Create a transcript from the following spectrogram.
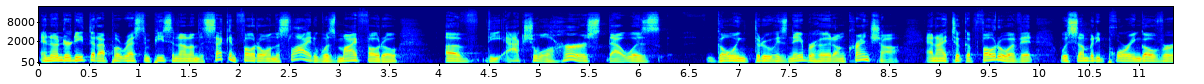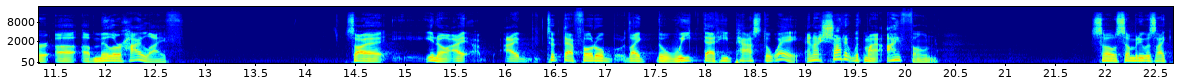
And underneath that, I put rest in peace. And on the second photo on the slide was my photo of the actual hearse that was going through his neighborhood on Crenshaw. And I took a photo of it with somebody pouring over a, a Miller High Life. So I, you know, I I took that photo like the week that he passed away, and I shot it with my iPhone. So somebody was like,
